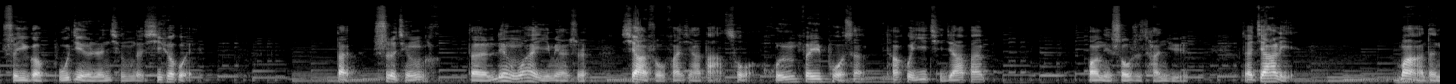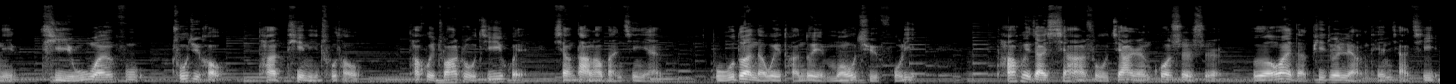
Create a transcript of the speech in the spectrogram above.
是一个不近人情的吸血鬼。但事情。的另外一面是，下属犯下大错，魂飞魄散，他会一起加班，帮你收拾残局，在家里骂得你体无完肤，出去后他替你出头，他会抓住机会向大老板进言，不断的为团队谋取福利，他会在下属家人过世时额外的批准两天假期，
